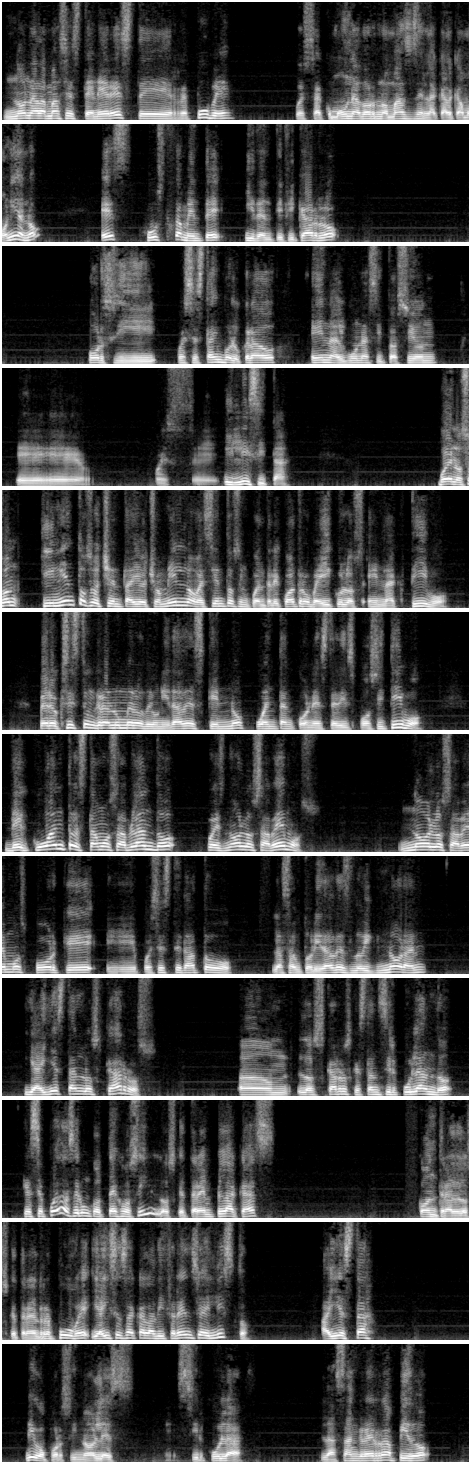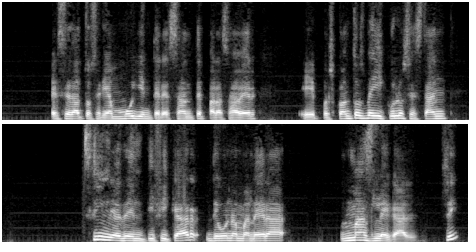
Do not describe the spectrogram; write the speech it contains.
No nada más es tener este Repube pues como un adorno más en la calcamonía, ¿no? Es justamente identificarlo por si pues está involucrado en alguna situación eh, pues eh, ilícita. Bueno, son 588.954 vehículos en activo, pero existe un gran número de unidades que no cuentan con este dispositivo. ¿De cuánto estamos hablando? Pues no lo sabemos. No lo sabemos porque eh, pues este dato las autoridades lo ignoran y ahí están los carros. los carros que están circulando, que se puede hacer un cotejo, sí, los que traen placas contra los que traen repube y ahí se saca la diferencia y listo. Ahí está. Digo, por si no les circula la sangre rápido, ese dato sería muy interesante para saber eh, pues cuántos vehículos están sin identificar de una manera más legal. ¿sí?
